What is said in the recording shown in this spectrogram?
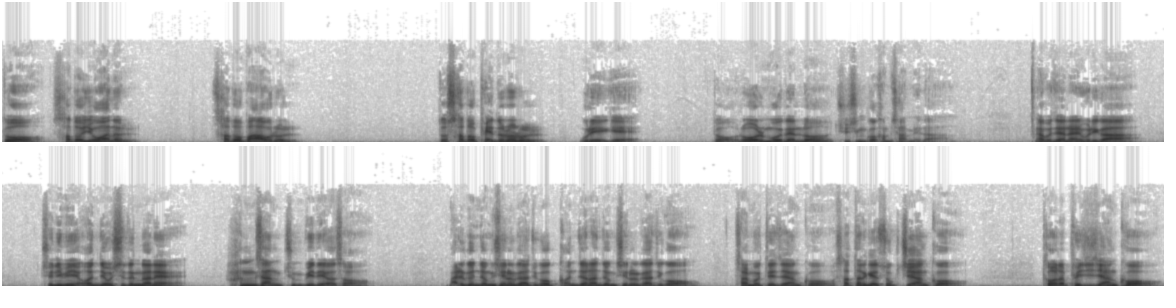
또 사도 요한을 사도 바울을 또 사도 베드로를 우리에게 또 롤 모델로 주신 거 감사합니다. 아버지 하나님 우리가 주님이 언제 오시든 간에 항상 준비되어서 맑은 정신을 가지고 건전한 정신을 가지고 잘못되지 않고 사탄에게 속지 않고 더럽혀지지 않고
